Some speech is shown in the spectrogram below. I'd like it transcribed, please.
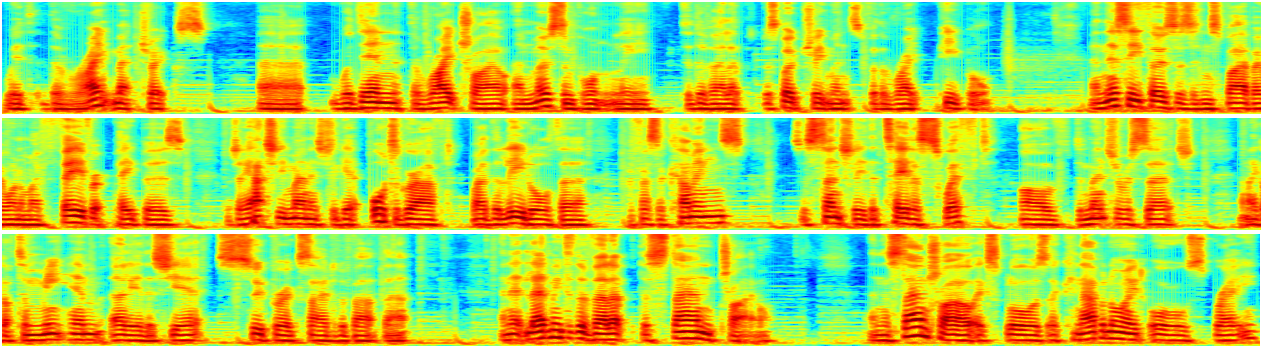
with the right metrics uh, within the right trial, and most importantly, to develop bespoke treatments for the right people. And this ethos is inspired by one of my favorite papers, which I actually managed to get autographed by the lead author, Professor Cummings. It's essentially the Taylor Swift of dementia research, and I got to meet him earlier this year. Super excited about that and it led me to develop the STAND trial. And the STAND trial explores a cannabinoid oral spray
